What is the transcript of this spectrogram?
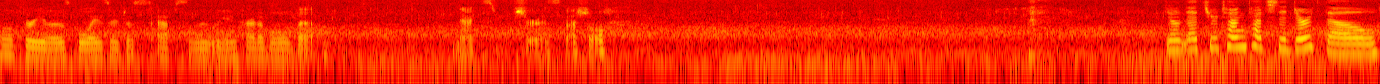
All three of those boys are just absolutely incredible, but Max sure is special. Don't let your tongue touch the dirt though.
